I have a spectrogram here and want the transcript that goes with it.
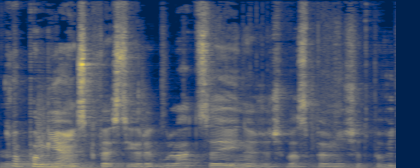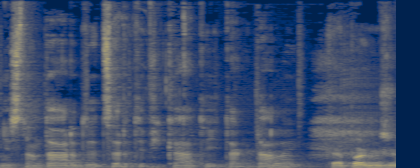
no, pomijając kwestie regulacyjne, że trzeba spełnić odpowiednie standardy, certyfikaty i tak dalej. To ja powiem, że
